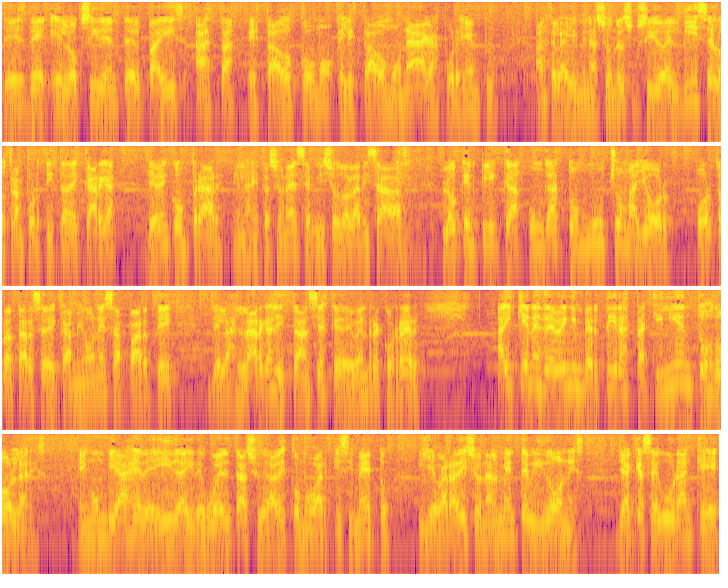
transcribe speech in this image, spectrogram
desde el occidente del país hasta estados como el estado Monagas, por ejemplo. Ante la eliminación del subsidio del diésel, los transportistas de carga deben comprar en las estaciones de servicio dolarizadas, lo que implica un gasto mucho mayor por tratarse de camiones aparte de las largas distancias que deben recorrer. Hay quienes deben invertir hasta 500 dólares en un viaje de ida y de vuelta a ciudades como Barquisimeto y llevar adicionalmente bidones, ya que aseguran que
